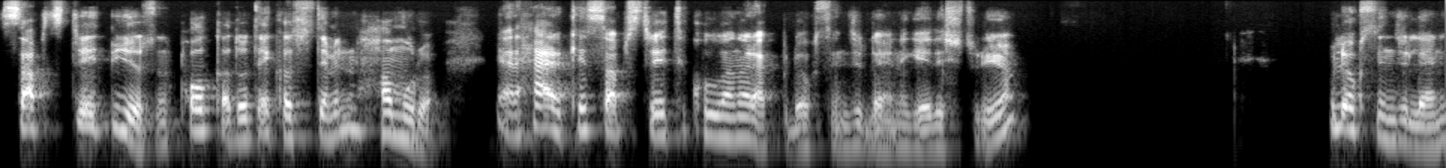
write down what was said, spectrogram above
Substrate biliyorsunuz Polkadot ekosisteminin hamuru. Yani herkes Substrate'i kullanarak blok zincirlerini geliştiriyor blok zincirlerini.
